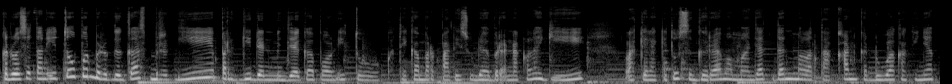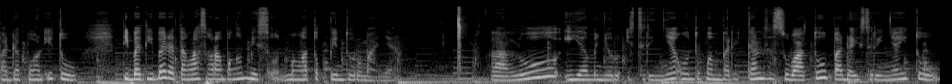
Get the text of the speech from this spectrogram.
Kedua setan itu pun bergegas pergi, pergi dan menjaga pohon itu. Ketika merpati sudah beranak lagi, laki-laki itu segera memanjat dan meletakkan kedua kakinya pada pohon itu. Tiba-tiba datanglah seorang pengemis untuk mengetuk pintu rumahnya. Lalu ia menyuruh istrinya untuk memberikan sesuatu pada istrinya itu.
